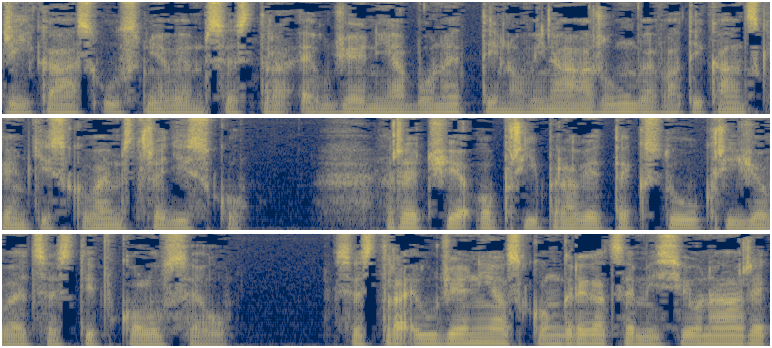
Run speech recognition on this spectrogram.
říká s úsměvem sestra Eugenia Bonetti novinářům ve vatikánském tiskovém středisku. Řeč je o přípravě textů křížové cesty v Koloseu. Sestra Eugenia z kongregace misionářek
